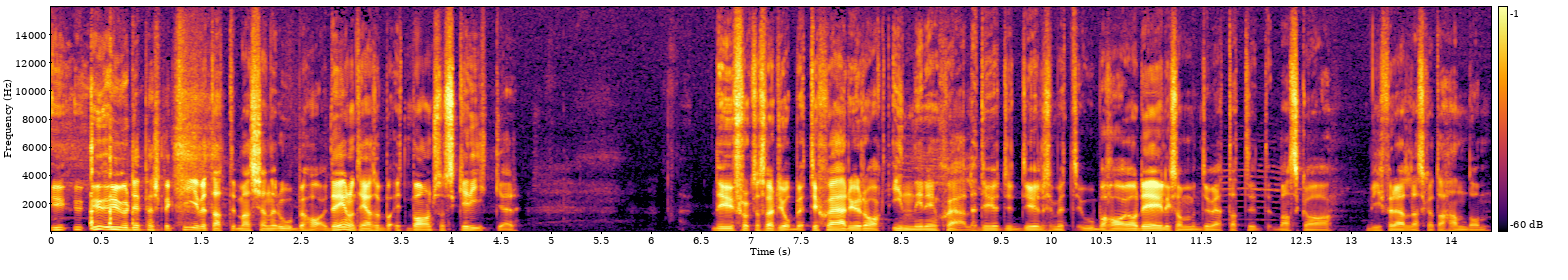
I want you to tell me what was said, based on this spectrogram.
ur, ur, det perspektivet att man känner obehag. Det är någonting, alltså ett barn som skriker. Det är ju fruktansvärt jobbigt, det skär ju rakt in i din själ. Det är ju det, det är liksom ett obehag, och det är ju liksom, du vet att man ska Vi föräldrar ska ta hand om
